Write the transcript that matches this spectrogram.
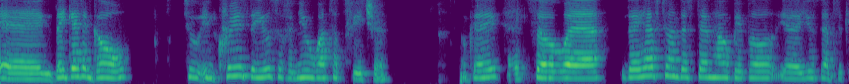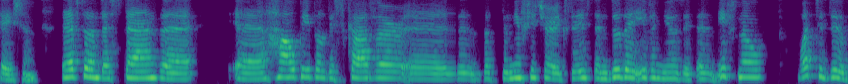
uh, they get a goal to increase the use of a new WhatsApp feature. Okay, Okay. so uh, they have to understand how people uh, use the application. They have to understand uh, uh, how people discover uh, that the new feature exists and do they even use it? And if no, what to do?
